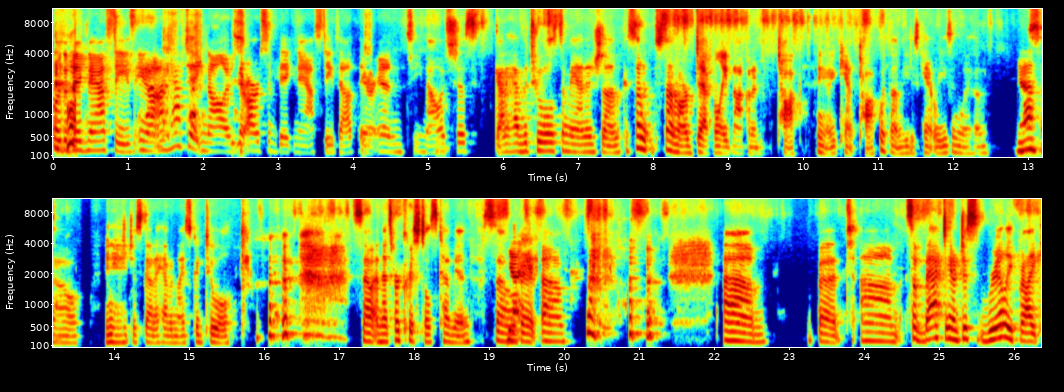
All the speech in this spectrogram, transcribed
or the big nasties you know i have to acknowledge there are some big nasties out there and you know it's just got to have the tools to manage them because some some are definitely not going to talk you know you can't talk with them you just can't reason with them. Yeah. So and you just got to have a nice good tool so and that's where crystals come in so yes. but um, um but um so back to you know just really for like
